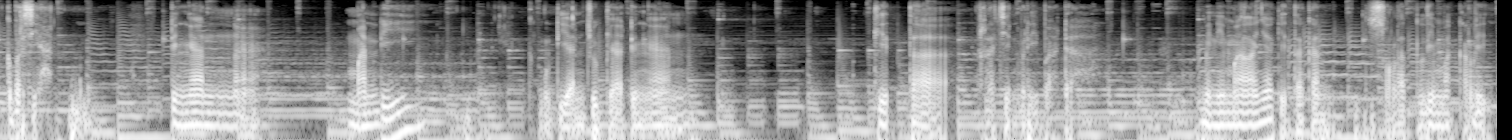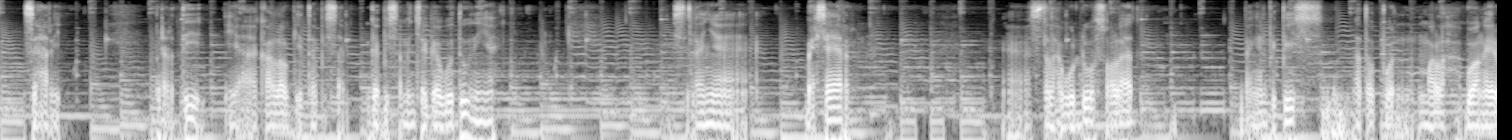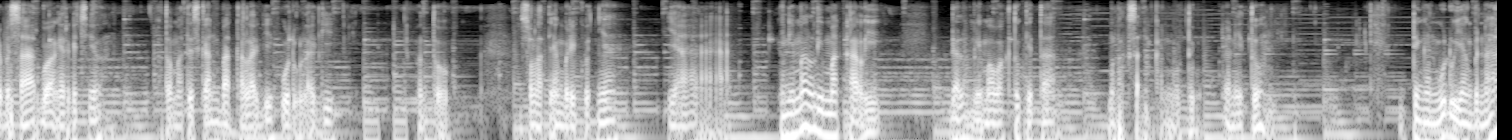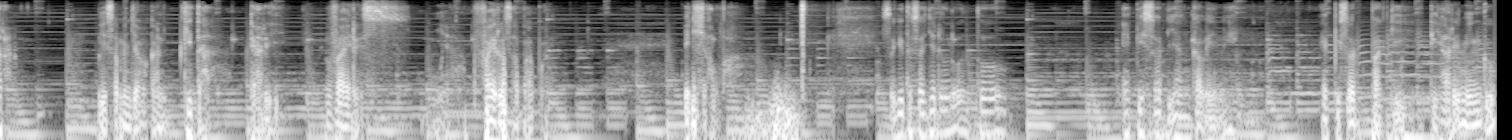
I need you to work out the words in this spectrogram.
kebersihan dengan uh, mandi, kemudian juga dengan kita rajin beribadah. Minimalnya kita kan sholat lima kali sehari. Berarti ya kalau kita bisa nggak bisa menjaga wudhu nih ya, istilahnya beser setelah wudhu sholat. Pengen pipis ataupun malah buang air besar buang air kecil. Otomatis kan batal lagi wudhu lagi. Untuk sholat yang berikutnya ya minimal lima kali dalam lima waktu kita melaksanakan wudhu. Dan itu dengan wudhu yang benar bisa menjauhkan kita dari virus. Ya virus apa pun. Insya Allah segitu saja dulu untuk episode yang kali ini. Episode pagi di hari Minggu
